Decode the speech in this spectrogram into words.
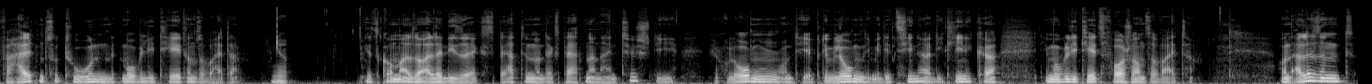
Verhalten zu tun, mit Mobilität und so weiter. Ja. Jetzt kommen also alle diese Expertinnen und Experten an einen Tisch, die Virologen und die Epidemiologen, die Mediziner, die Kliniker, die Mobilitätsforscher und so weiter. Und alle sind,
